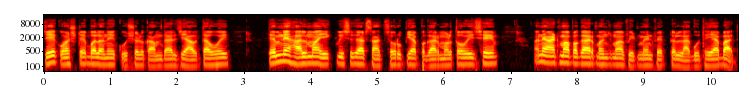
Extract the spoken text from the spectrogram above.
જે કોન્સ્ટેબલ અને કુશળ કામદાર જે આવતા હોય તેમને હાલમાં એકવીસ હજાર સાતસો રૂપિયા પગાર મળતો હોય છે અને આઠમા પગાર પંચમાં ફિટમેન્ટ ફેક્ટર લાગુ થયા બાદ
